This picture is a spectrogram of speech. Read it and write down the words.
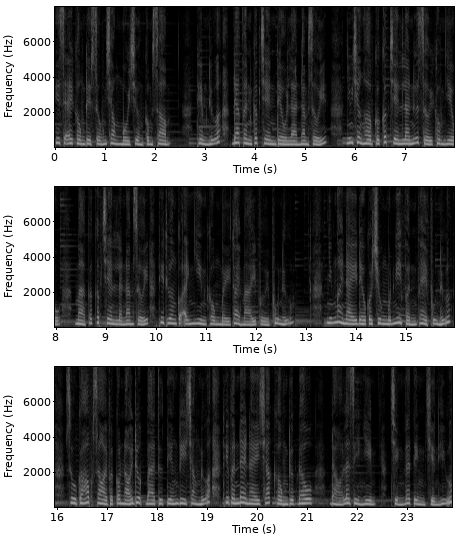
thì sẽ không thể sống trong môi trường công sở. Thêm nữa, đa phần cấp trên đều là nam giới. Những trường hợp có cấp trên là nữ giới không nhiều, mà các cấp trên là nam giới thì thường có ánh nhìn không mấy thoải mái với phụ nữ. Những người này đều có chung một nghi vấn về phụ nữ. Dù có học giỏi và có nói được ba thứ tiếng đi chăng nữa, thì vấn đề này chắc không được đâu. Đó là gì nhỉ? Chính là tình chiến hữu.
